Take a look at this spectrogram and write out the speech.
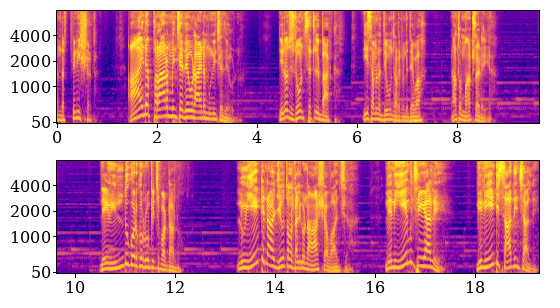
and the finisher ఆయన ప్రారంభించే దేవుడు ఆయన ముగించే దేవుడు. ఈరోజు డోంట్ సెటిల్ బ్యాక్ ఈ సమయంలో దేవుని అడగండి దేవా నాతో మాట్లాడయ్యా. నేను ఇందు కొరకు రూపించబడ్డాను. నువ్వు ఏంటి నా జీవితంలో కలిగి ఉన్న ఆశ వాంఛ? నేను ఏమి చేయాలి? నేను ఏంటి సాధించాలి?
